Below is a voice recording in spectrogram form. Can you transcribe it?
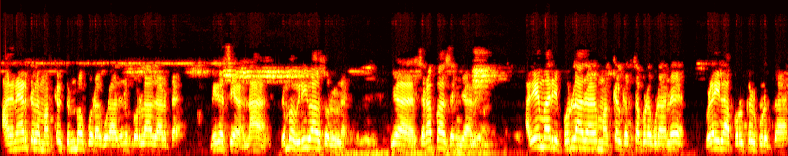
அந்த நேரத்தில் மக்கள் துன்பப்படக்கூடாதுன்னு பொருளாதாரத்தை மிக சி- நான் ரொம்ப விரிவாக சொல்லலை. சிறப்பாக செஞ்சார். அதே மாதிரி பொருளாதாரம் மக்கள் கஷ்டப்படக்கூடாதுன்னு விலையில்லா பொருட்கள் கொடுத்தார்.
